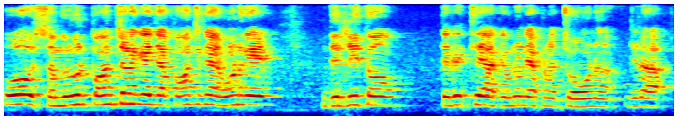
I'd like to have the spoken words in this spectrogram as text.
ਉਹ ਸੰਗਰੂਰ ਪਹੁੰਚਣਗੇ ਜਾਂ ਪਹੁੰਚ ਗਏ ਹੋਣਗੇ ਦਿੱਲੀ ਤੋਂ ਤੇ ਇੱਥੇ ਆ ਕੇ ਉਹਨਾਂ ਨੇ ਆਪਣਾ ਚੋਣ, ਜਿਹੜਾ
